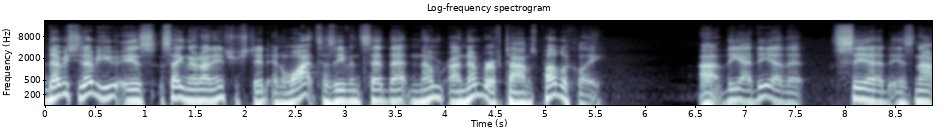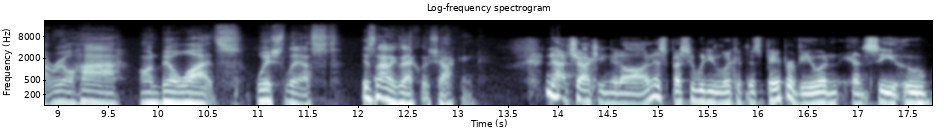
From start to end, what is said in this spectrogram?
WCW is saying they're not interested, and Watts has even said that number a number of times publicly. Uh, the idea that Sid is not real high on Bill Watts' wish list is not exactly shocking. Not shocking at all, and especially when you look at this pay per view and and see who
